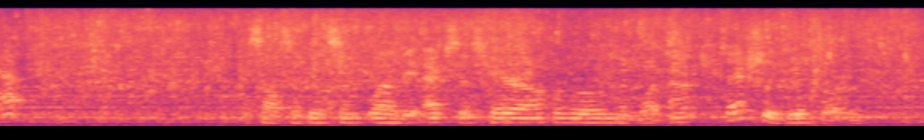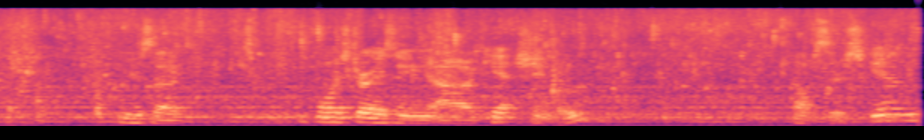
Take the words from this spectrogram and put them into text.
cat. This also gets some, a lot of the excess hair off of them and whatnot. It's actually good for them. Here's a moisturizing uh, cat shampoo. Helps their skin.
